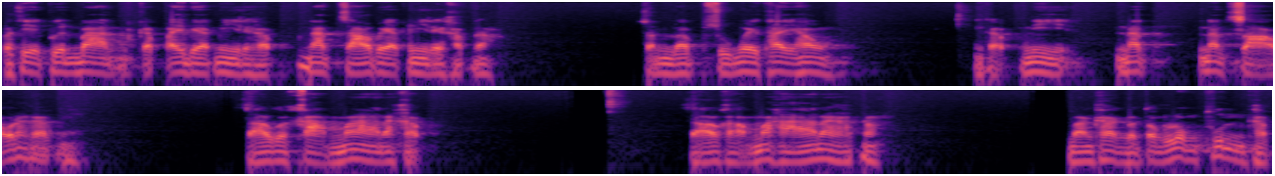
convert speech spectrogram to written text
ประเทศเพื่อนบ้านก็ไปแบบนี้เลยครับ นัดสาวแบบนี้เลยครับเนาะ สำหรับสูงวัยไทยเฮานี่ครับ นี่นัดนัดสาวนะครับนี่สาวก็ขามมานะครับ สาวขามมาหานะครับเนาะบางครั้งก็ต้องลงทุนครับ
